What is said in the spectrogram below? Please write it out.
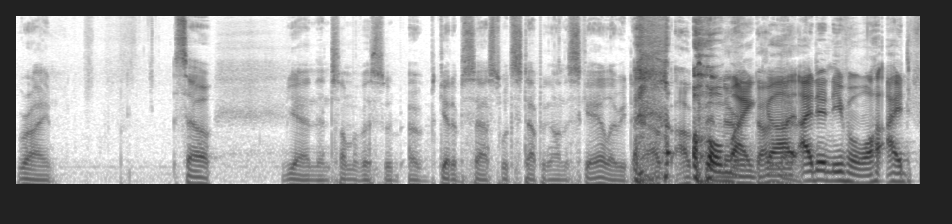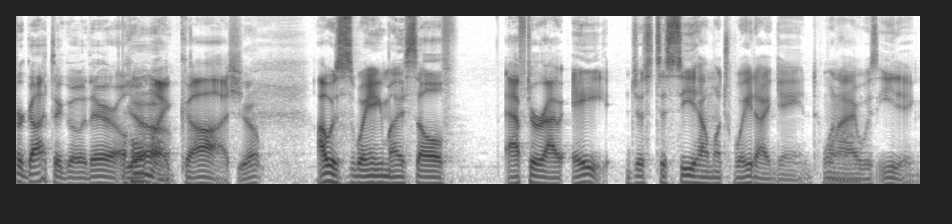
Right. So, Yeah, and then some of us uh, uh, get obsessed with stepping on the scale every day. I've, I've oh my god, that. I didn't even want. I forgot to go there. Oh Yeah. my gosh, Yep. I was weighing myself after I ate just to see how much weight I gained when I was eating.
